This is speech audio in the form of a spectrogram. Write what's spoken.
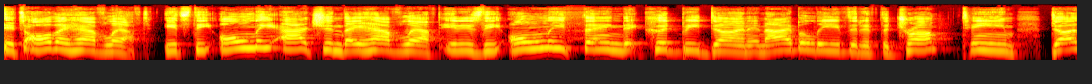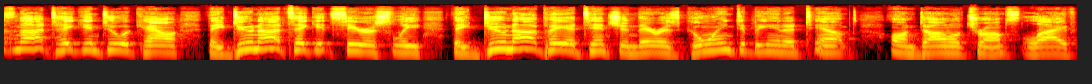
It's all they have left. It's the only action they have left. It is the only thing that could be done. And I believe that if the Trump team does not take into account, they do not take it seriously, they do not pay attention, there is going to be an attempt on Donald Trump's life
